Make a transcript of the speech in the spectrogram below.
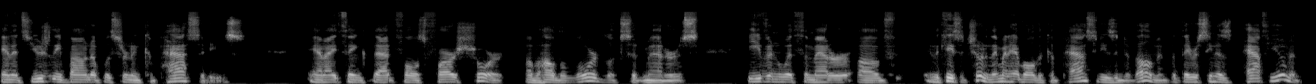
and it's usually bound up with certain capacities. And I think that falls far short of how the Lord looks at matters, even with the matter of, in the case of children, they might have all the capacities and development, but they were seen as half human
